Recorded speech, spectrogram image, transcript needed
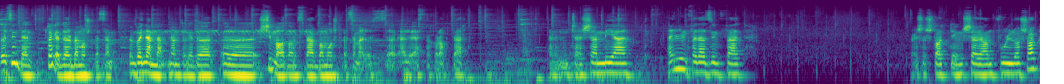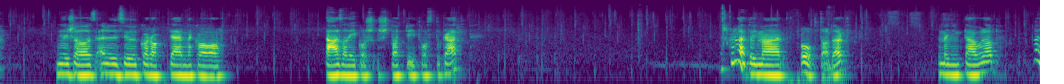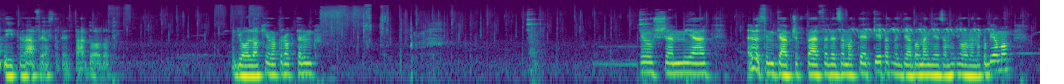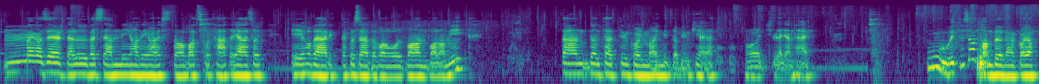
Őszintén, Togetherben most veszem, vagy nem, nem, nem Together, ö, sima Starban most veszem először elő ezt a karaktert. Erre nincsen semmilyen. Menjünk, fedezzünk fel. És a statjaink se olyan fullosak. És az előző karakternek a százalékos statjait hoztuk át. És akkor lehet, hogy már... Ó, oh, Talbert. Menjünk távolabb. Hát itt elfogyasztok egy pár dolgot. Hogy jól lakjon a karakterünk. Jó, semmilyen. Először inkább csak felfedezem a térképet, nagyjából megnézem, hogy hol vannak a biomok. Meg azért előveszem néha-néha ezt a vackot, hát a jelz, hogy éha vár itt a közelben valahol van valami. Aztán dönthettünk, hogy majd mit dobjunk ki helyet, hogy legyen hely. Ú, itt viszont van bőven kaja.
